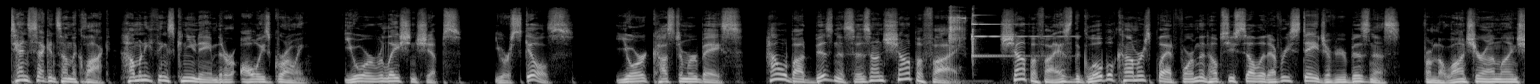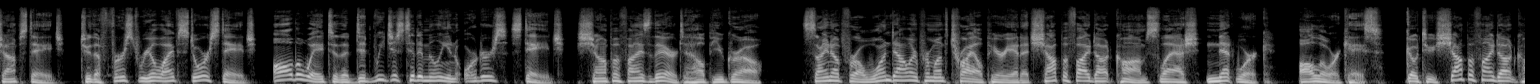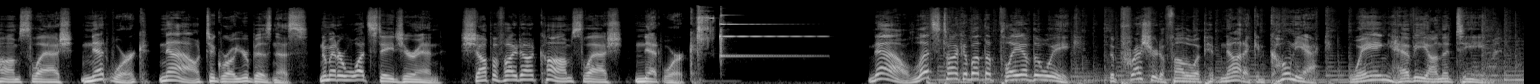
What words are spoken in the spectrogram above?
10 seconds on the clock. How many things can you name that are always growing? Your relationships, your skills, your customer base. How about businesses on Shopify? Shopify is the global commerce platform that helps you sell at every stage of your business. From the launch your online shop stage to the first real life store stage, all the way to the did we just hit a million orders stage. Shopify's there to help you grow. Sign up for a $1 per month trial period at shopify.com slash network, all lowercase. Go to shopify.com slash network now to grow your business, no matter what stage you're in. Shopify.com slash network. Now, let's talk about the play of the week. The pressure to follow up Hypnotic and Cognac, weighing heavy on the team.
